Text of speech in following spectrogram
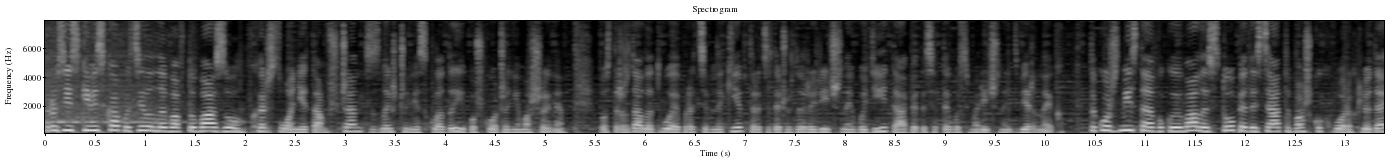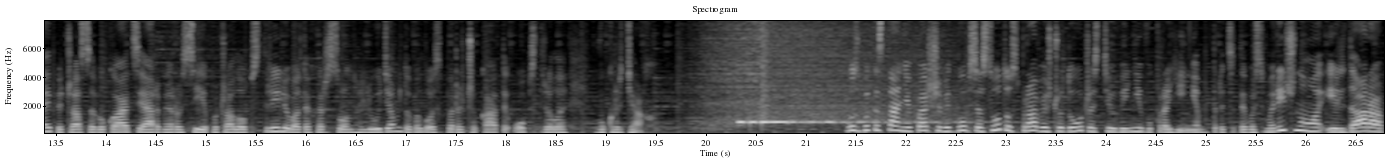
Російські війська поцілили в автобазу в Херсоні. Там вщент знищені склади і пошкоджені машини. Постраждали двоє працівників: – 34-річний водій та 58-річний двірник. Також з міста евакуювали 150 важкохворих людей. Під час евакуації армія Росії почала обстрілювати Херсон. Людям довелось перечекати обстріли в укриттях. В Узбекистані вперше відбувся суд у справі щодо участі у війні в Україні. 38-річного Ільдара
